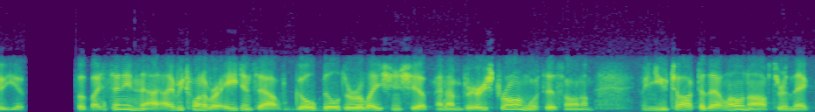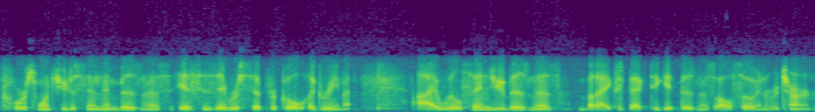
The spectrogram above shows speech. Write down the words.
to you. But by sending uh, every one of our agents out, go build a relationship, and I'm very strong with this on them. When you talk to that loan officer and they, of course, want you to send them business, this is a reciprocal agreement. I will send you business, but I expect to get business also in return.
